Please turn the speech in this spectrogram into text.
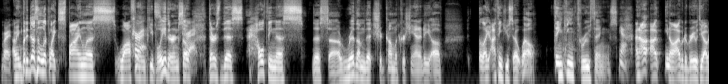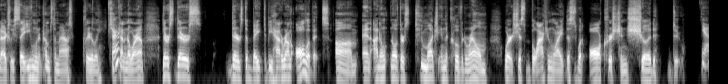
Right. I mean, but it doesn't look like spineless, waffling Correct. people either. And so Correct. there's this healthiness, this uh, rhythm that should come with Christianity of, like I think you said well, thinking through things. Yeah. And I, I, you know, I would agree with you. I would actually say even when it comes to mass, clearly, Sure. you kind of know where I am. There's there's there's debate to be had around all of it. Um, and I don't know if there's too much in the COVID realm where it's just black and white. This is what all Christians should do. Yeah,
